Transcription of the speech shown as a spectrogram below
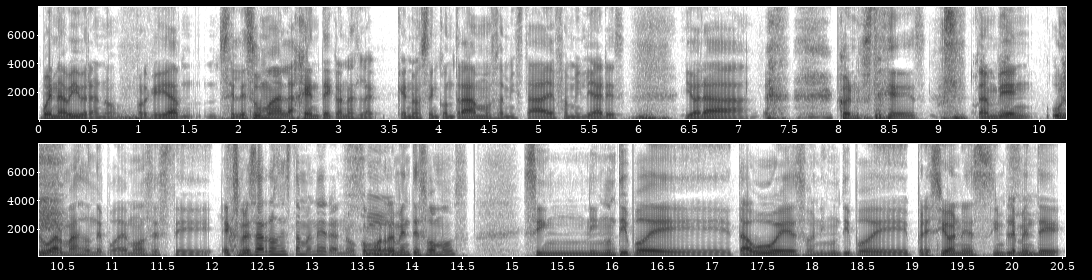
buena vibra, ¿no? Porque ya se le suma la gente con las la que nos encontramos, amistades, familiares, y ahora con ustedes también un lugar más donde podemos este, expresarnos de esta manera, ¿no? Como realmente somos, sin ningún tipo de tabúes o ningún tipo de presiones, simplemente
